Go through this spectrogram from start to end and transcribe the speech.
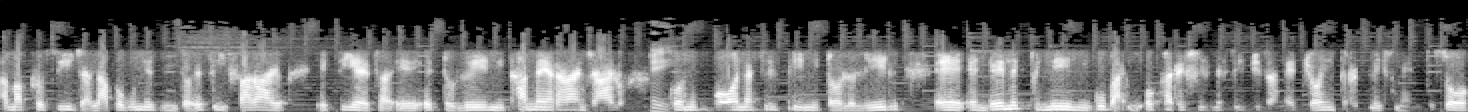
ama procedure lapho kunezinto esiyifakayo etheater eh, edolweni camera kanjalo khona ukubona silipini idolo leli eh and then ekugcineni kuba i-operation esiyibiza nge-joint replacement so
